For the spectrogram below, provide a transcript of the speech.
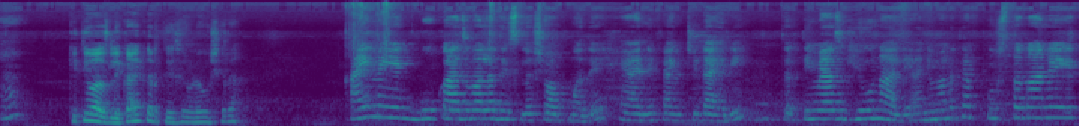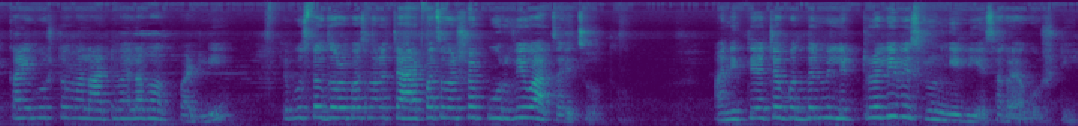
हं? किती वाजले? काय करतेस एवढ्या उशिरा? काही नाही एक बुक आज मला दिसलं शॉपमध्ये हे आणि फ्रँकची डायरी तर ती मी आज घेऊन आली आणि मला त्या पुस्तकाने एक काही गोष्ट मला आठवायला भाग पाडली. हे पुस्तक जवळपास मला चार पाच वर्षापूर्वी वाचायचं होतं. आणि त्याच्याबद्दल मी लिटरली विसरून गेली आहे सगळ्या गोष्टी.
